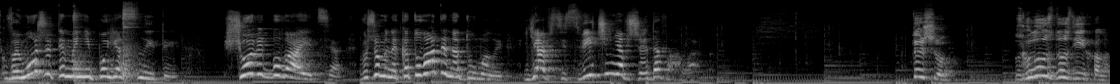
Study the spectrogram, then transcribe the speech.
Ви можете мені пояснити, що відбувається? Ви що мене катувати надумали? Я всі свідчення вже давала. Ти що? З глузду з'їхала?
